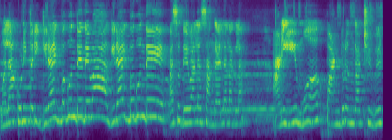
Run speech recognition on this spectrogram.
मला कोणीतरी गिरायक बघून दे देवा गिरायक बघून दे असं देवाला सांगायला लागला. आणि मग पांडुरंगाची वीट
